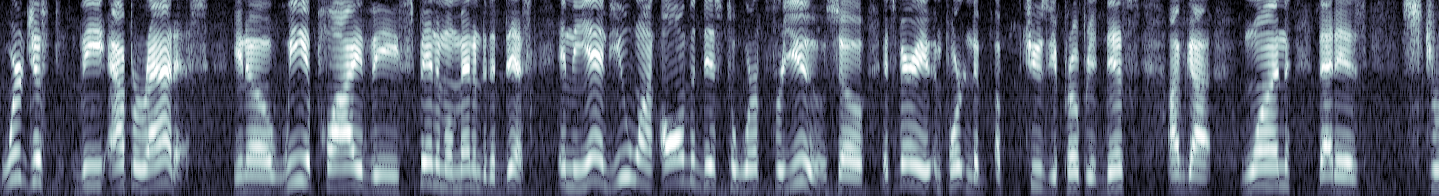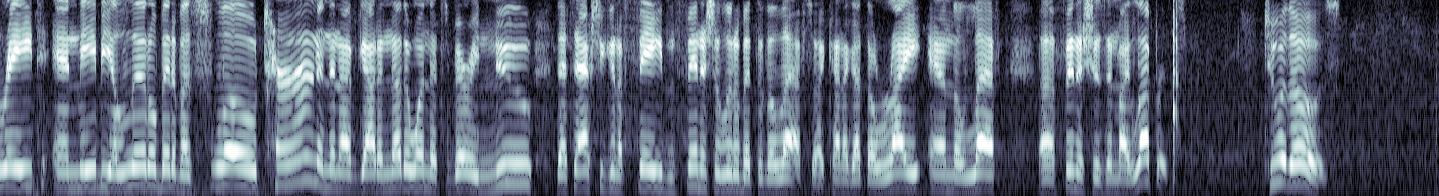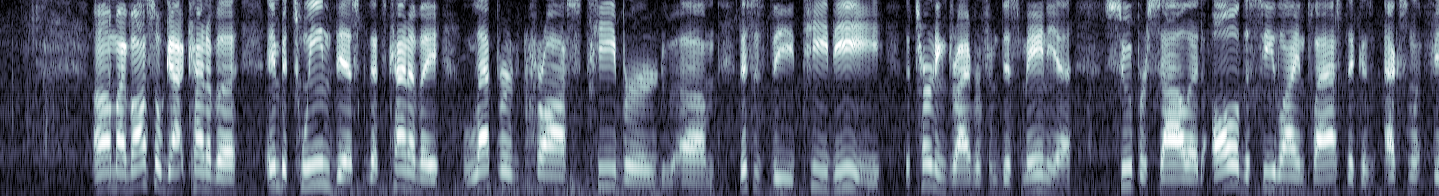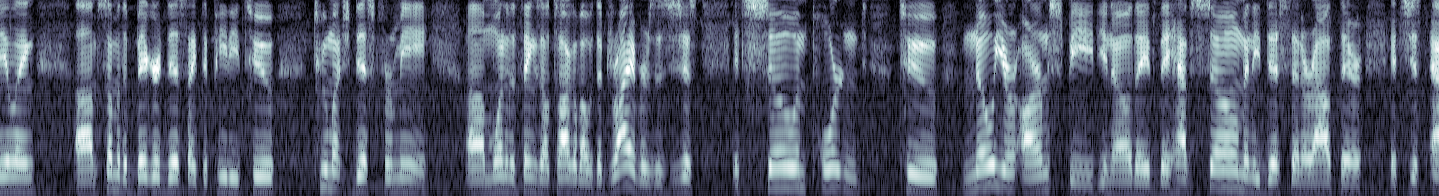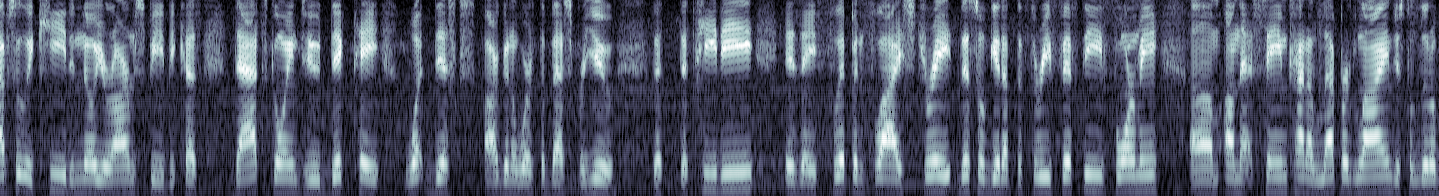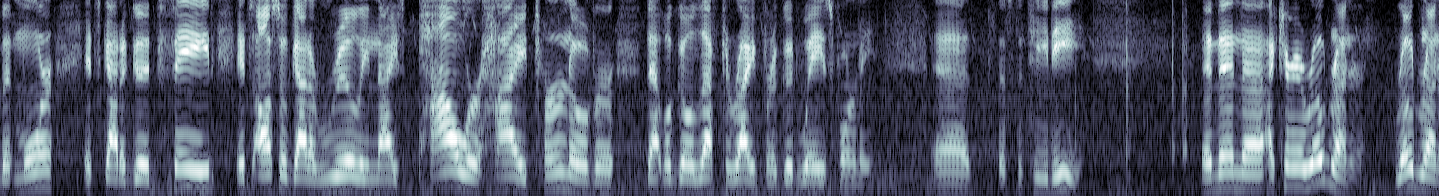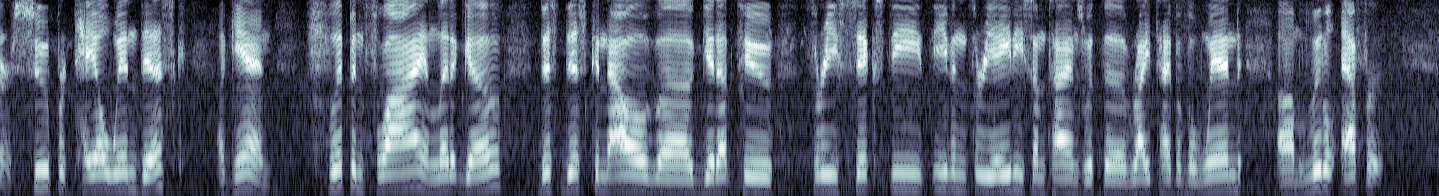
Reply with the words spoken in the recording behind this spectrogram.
We're just the apparatus. You know, we apply the spin and momentum to the disc. In the end, you want all the discs to work for you. So it's very important to uh, choose the appropriate discs. I've got one that is straight and maybe a little bit of a slow turn. And then I've got another one that's very new that's actually gonna fade and finish a little bit to the left. So I kind of got the right and the left uh, finishes in my Leopards. Two of those. Um, I've also got kind of a in-between disc that's kind of a leopard cross T-bird. Um, this is the TD, the turning driver from Discmania. Super solid. All the C-line plastic is excellent feeling. Um, some of the bigger discs like the PD2, too much disc for me. Um, one of the things I'll talk about with the drivers is just it's so important to know your arm speed. You know, they, they have so many discs that are out there. It's just absolutely key to know your arm speed because that's going to dictate what discs are going to work the best for you. The, the TD is a flip and fly straight. This will get up to 350 for me um, on that same kind of leopard line, just a little bit more. It's got a good fade. It's also got a really nice power high turnover that will go left to right for a good ways for me. Uh, that's the TD. And then uh, I carry a Roadrunner. Roadrunner, super tailwind disc. Again, flip and fly and let it go. This disc can now uh, get up to 360, even 380 sometimes with the right type of a wind. Um, little effort.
